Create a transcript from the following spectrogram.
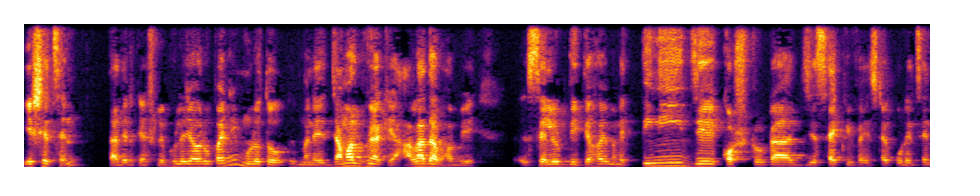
এসেছেন, তাদেরকে আসলে ভুলে যাওয়ার উপায় নেই। মূলত মানে জামাল ভুঁইয়াকে আলাদাভাবে সেলুট দিতে হয়। মানে তিনি যে কষ্টটা, যে স্যাক্রিফাইসটা করেছেন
